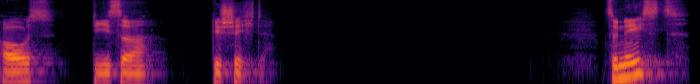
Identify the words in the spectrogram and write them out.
aus dieser Geschichte? Zunächst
